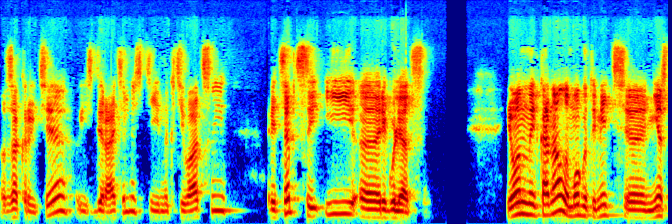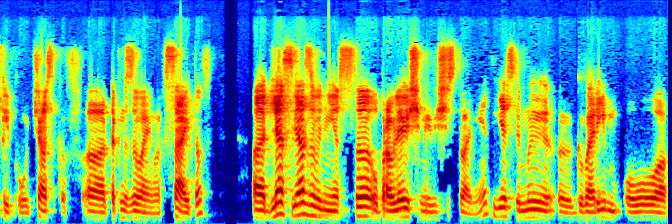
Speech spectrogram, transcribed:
закрытия, избирательности, инактивации, рецепции и э, регуляции. Ионные каналы могут иметь несколько участков так называемых сайтов – а, для связывания с управляющими веществами. Это если мы э, говорим о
